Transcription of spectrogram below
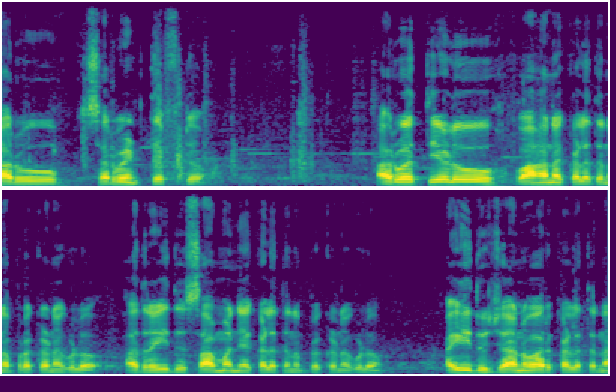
ಆರು ಸರ್ವೆಂಟ್ ಥೆಫ್ಟ್, ಅರವತ್ತೇಳು ವಾಹನ ಕಳ್ಳತನ ಪ್ರಕರಣಗಳು, ಹದಿನೈದು ಸಾಮಾನ್ಯ ಕಳ್ಳತನ ಪ್ರಕರಣಗಳು, ಐದು ಜಾನುವಾರು ಕಳ್ಳತನ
